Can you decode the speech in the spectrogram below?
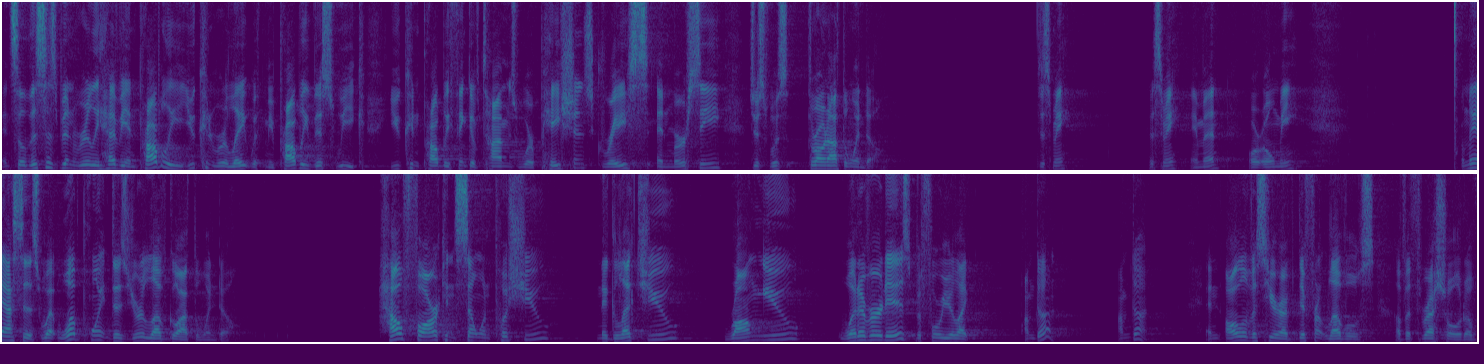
And so this has been really heavy, and probably you can relate with me. Probably this week, you can probably think of times where patience, grace, and mercy just was thrown out the window. Just me? Just me? Amen? Or oh me? Let me ask this At what point does your love go out the window? How far can someone push you, neglect you, wrong you, whatever it is before you're like, I'm done. I'm done. And all of us here have different levels of a threshold of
